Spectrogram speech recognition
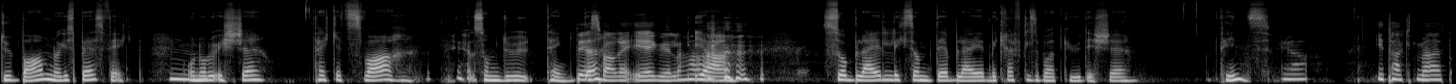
du ba om noe spesifikt, Mm. og når du ikke fikk et svar som du tenkte Det svaret jeg ville ha. Ja. Så ble det liksom Det ble en bekreftelse på at Gud ikke fins. Ja. I takt med at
